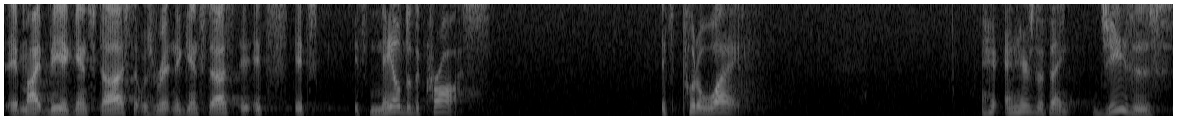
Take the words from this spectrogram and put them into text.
it might be against us that was written against us, it's, it's, it's nailed to the cross, it's put away. And here's the thing Jesus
